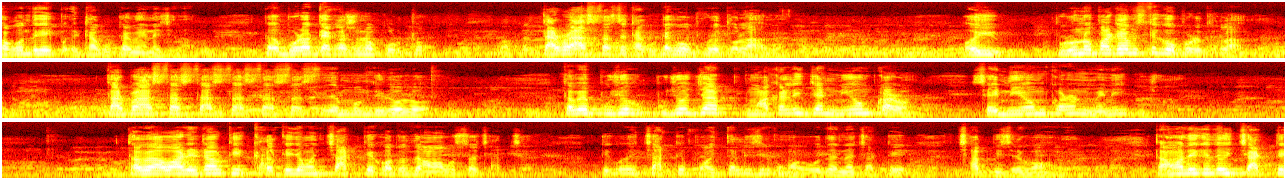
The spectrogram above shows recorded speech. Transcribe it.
তখন থেকেই ঠাকুরটা আমি এনেছিলাম। তা বোরা দেখাশোনা করতো। তারপর আস্তে আস্তে ঠাকুরটাকে ওপরে তোলা হবে। ওই পুরনো পার্টি অফিস থেকে ওপরে তোলা হবে। তারপর আস্তে আস্তে আস্তে আস্তে আস্তে আস্তে মন্দির হলো। তবে পুজো পুজোর যা মা কালীর যা নিয়ম কারণ সেই নিয়ম কারণ মেনেই পুজো। তবে আবার এটাও ঠিক কালকে যেমন চারটে কততে অমাবস্যা ছাড়ছে ঠিক বলে চারটে পঁয়তাল্লিশ এরকম হবে ওদের না চারটে ছাব্বিশ এরকম হবে। তা আমাদের কিন্তু ওই চারটে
